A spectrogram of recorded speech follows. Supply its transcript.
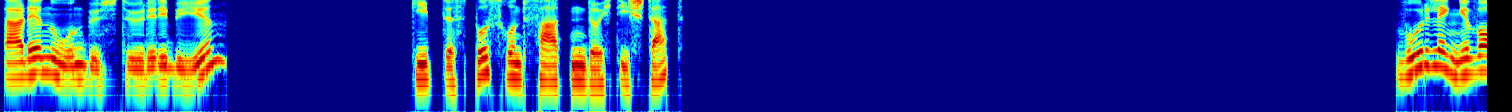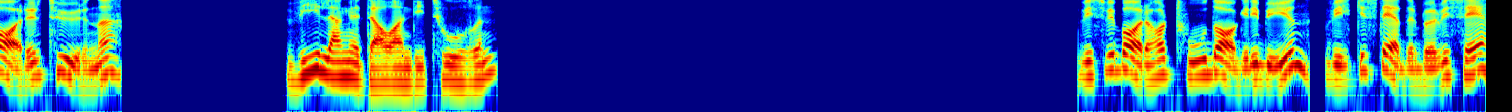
Er det noen bussturer i byen? Gibt es Busrundfahrten durch die Stadt? Hvor lenge varer turene? Wie lange dauern die Touren? Hvis vi bare har to dager i byen, hvilke steder bør vi se?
